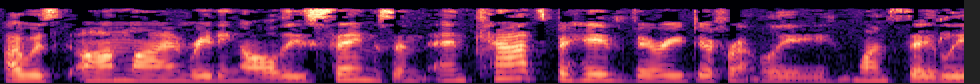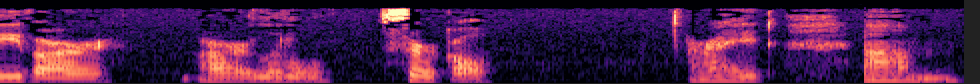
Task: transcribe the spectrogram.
I was online reading all these things, and and cats behave very differently once they leave our our little circle, right? Um,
